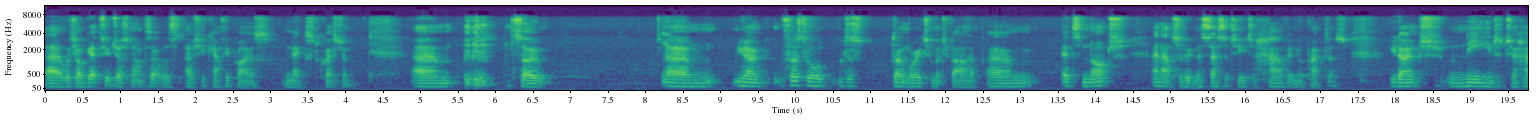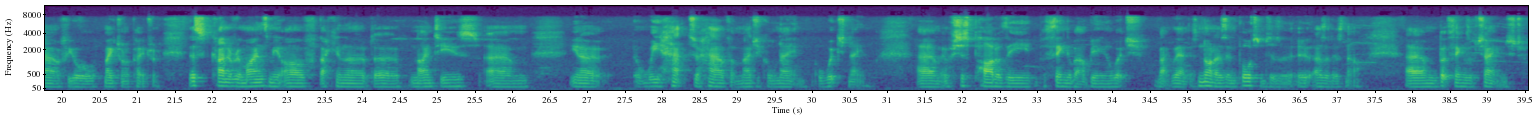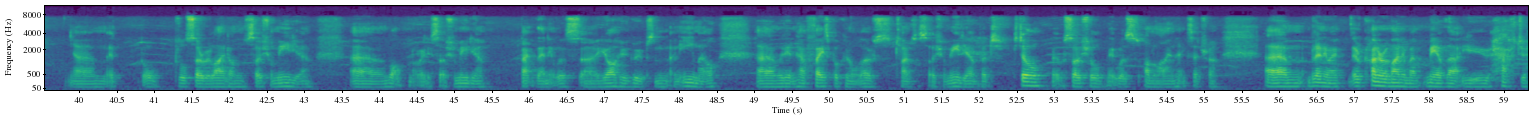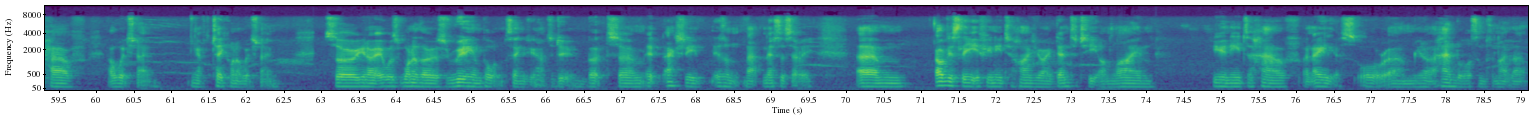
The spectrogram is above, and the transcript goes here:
uh, which I'll get to just now because that was actually Kathy Pryor's next question. Um, so, um, you know, first of all, just don't worry too much about it. Um, it's not an absolute necessity to have in your practice. You don't need to have your matron or patron. This kind of reminds me of back in the, the 90s. Um, you know, we had to have a magical name, a witch name. Um, it was just part of the, thing about being a witch back then. It's not as important as it, as it is now, um, but things have changed. Um, it also relied on social media. Uh, well, not really social media. Back then it was uh, Yahoo groups and, and email. Uh, we didn't have Facebook and all those types of social media, but still it was social, it was online, etc. Um, but anyway, it kind of reminded me of that. You have to have a witch name. You have to take on a witch name. So you know, it was one of those really important things you had to do, but um, it actually isn't that necessary. Um, obviously, if you need to hide your identity online, you need to have an alias or um, you know a handle or something like that.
